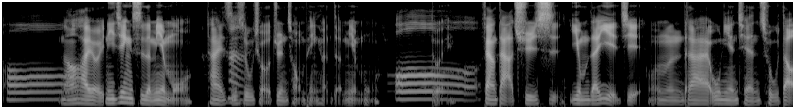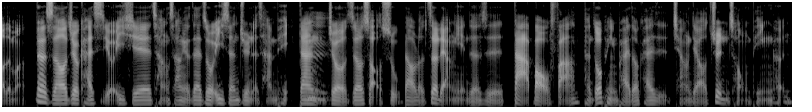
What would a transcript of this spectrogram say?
哦，然后还有泥净式的面膜，它也是嗯诉求菌丛平衡的面膜。哦，非常大的趋势。以我们在业界，我们在五年前出道的嘛，那时候就开始有一些厂商有在做益生菌的产品，但嗯就只有少数。到了这两年，真的是大爆发，很多品牌都开始强调菌虫平衡。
